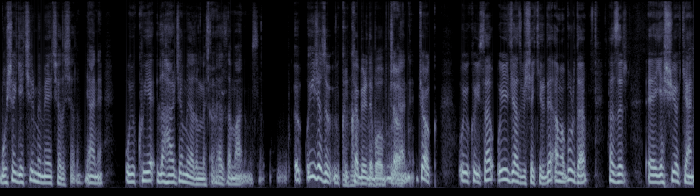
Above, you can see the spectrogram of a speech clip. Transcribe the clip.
boşa geçirmemeye çalışalım. Yani uykuyla harcamayalım mesela evet. zamanımızı. Uyuyacağız kabirde bol bol çok. yani. Çok. Uykuysa uyuyacağız bir şekilde ama burada hazır e, yaşıyorken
